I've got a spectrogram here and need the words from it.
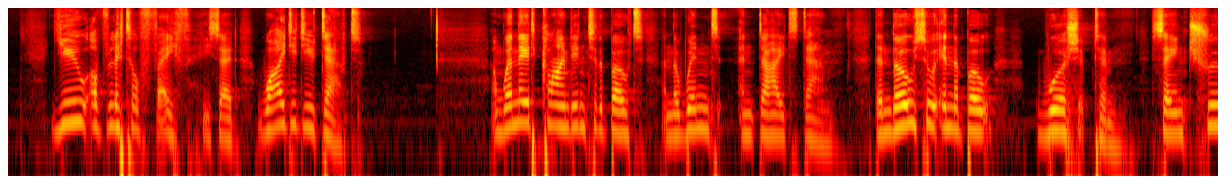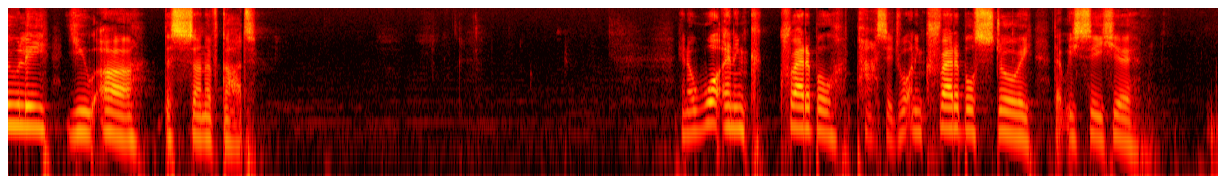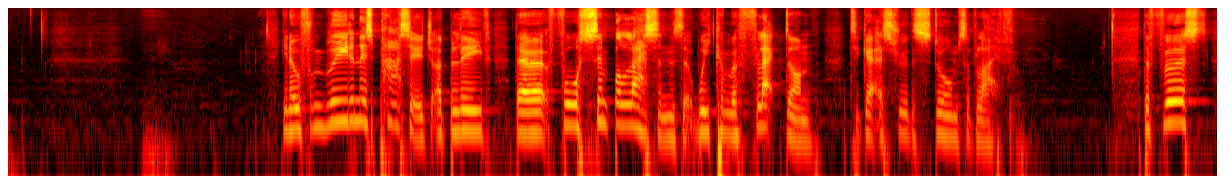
You of little faith, he said, why did you doubt? And when they had climbed into the boat, and the wind and died down, then those who were in the boat worshipped him, saying, Truly, you are the Son of God. You know, what an incredible passage, what an incredible story that we see here. You know, from reading this passage, I believe there are four simple lessons that we can reflect on to get us through the storms of life. The first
